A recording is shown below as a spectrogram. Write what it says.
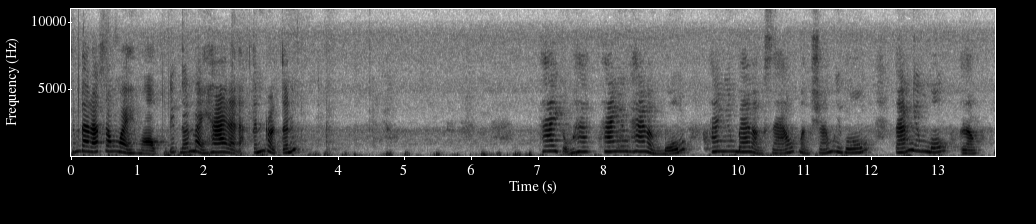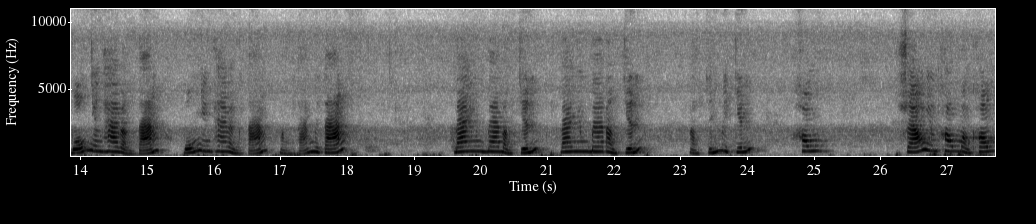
Chúng ta đã xong bài 1 Tiếp đến bài 2 là đặt tính rồi tính. 2 cộng 2 2 nhân 2 bằng 4 2 nhân 3 bằng 6 bằng 64 8 nhân 4 là 4 nhân 2 bằng 8 4 nhân 2 bằng 8 bằng 88 3 nhân 3 bằng 9 3 nhân 3 bằng 9 bằng 99 0 6 nhân 0 bằng 0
